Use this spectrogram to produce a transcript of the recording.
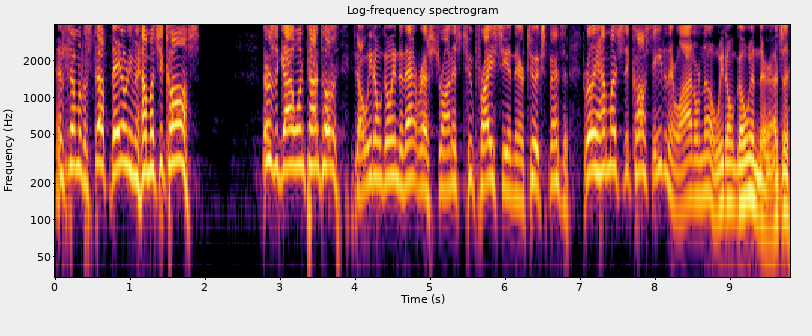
and some of the stuff, they don't even know how much it costs. There was a guy one time told us, oh, we don't go into that restaurant. It's too pricey in there, too expensive. Really, how much does it cost to eat in there? Well, I don't know. We don't go in there. That's a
